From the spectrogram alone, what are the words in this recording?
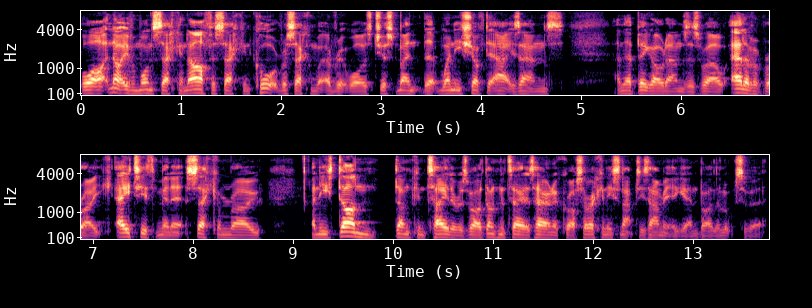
or not even one second, half a second, quarter of a second, whatever it was, just meant that when he shoved it out his hands, and they're big old hands as well, hell of a break. 80th minute, second row, and he's done Duncan Taylor as well. Duncan Taylor's herring across. I reckon he snapped his hammy again by the looks of it.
